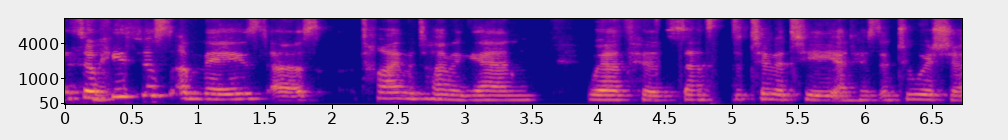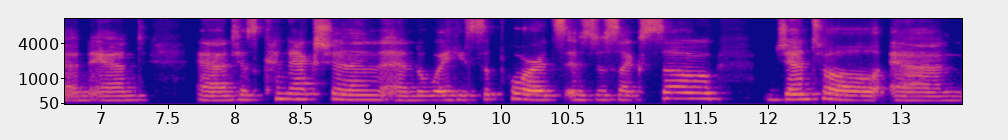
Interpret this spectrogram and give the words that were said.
and so he's just amazed us time and time again with his sensitivity and his intuition and and his connection and the way he supports is just like so gentle and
